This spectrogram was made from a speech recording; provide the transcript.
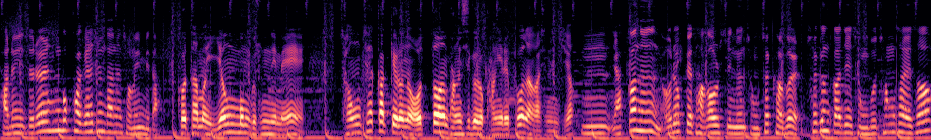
다른 이들을 행복하게 해준다는 점입니다. 그렇다면 이영범 교수님의 정책학계로는 어떤 방식으로 강의를 풀어나가시는지요? 음, 약간은 어렵게 다가올 수 있는 정책학을 최근까지 정부 청사에서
